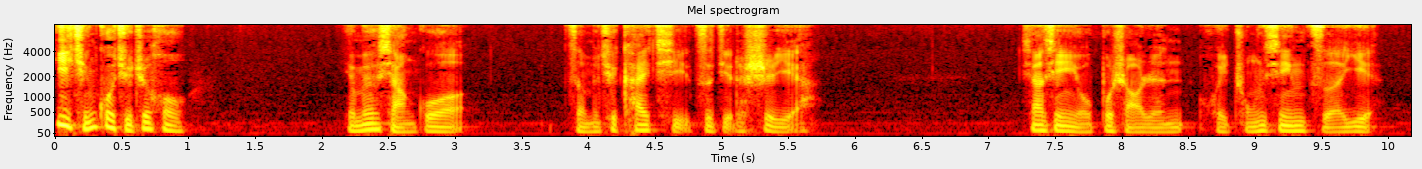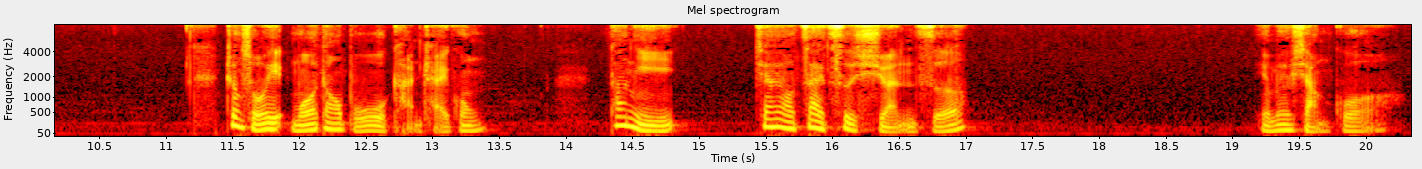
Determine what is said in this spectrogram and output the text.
疫情过去之后，有没有想过怎么去开启自己的事业啊？相信有不少人会重新择业。正所谓磨刀不误砍柴工，当你将要再次选择，有没有想过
